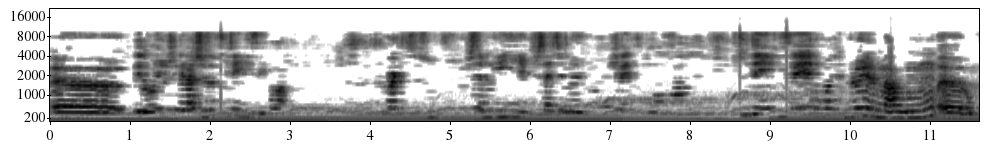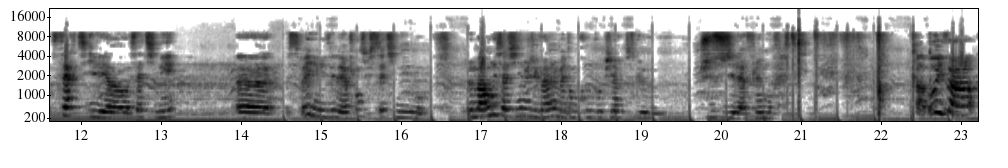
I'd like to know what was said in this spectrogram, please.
Euh, et donc, en général, j'ai d'autres qui irisées, quoi. Je vois qu'ils sont plus brille, et plus fait. Tout est irisé, donc le bleu et le marron. Euh, bon, certes, il est un satiné. Euh, c'est pas irisé d'ailleurs, je pense que c'est satiné le. Le marron est satiné, mais je vais quand même le mettre en de paupière parce que juste j'ai la flemme en fait. Ah oui ça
